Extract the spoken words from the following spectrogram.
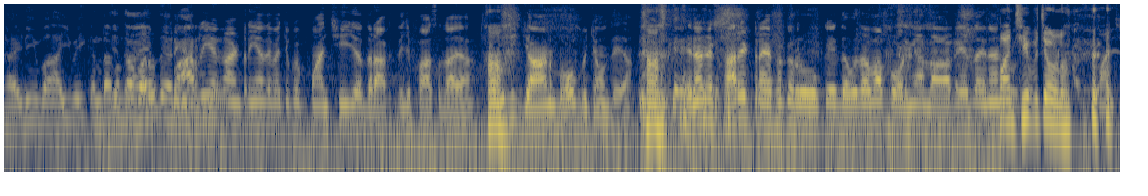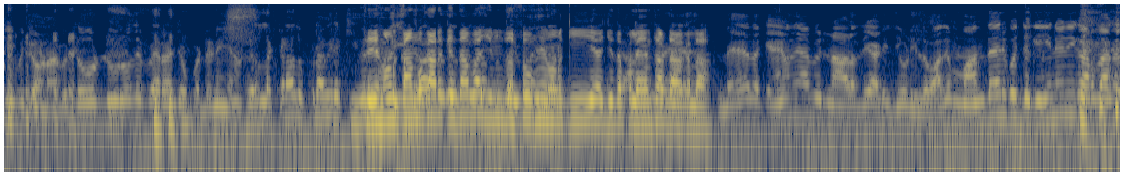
ਸਾਈਡਿੰਗ ਬਾਈ ਬਈ ਕੰਦਾ ਕੰਦਾ ਜਿੱਦਾਂ ਬਾਹਰੋਂ ਤਿਆਰੀ ਬਾਹਰਲੀਆਂ ਕੰਟਰੀਆਂ ਦੇ ਵਿੱਚ ਕੋਈ ਪੰਛੀ ਜਾਂ ਦਰਖਤ 'ਚ ਫਸਦਾ ਆ। ਉਹਦੀ ਜਾਨ ਬਹੁਤ ਬਚਾਉਂਦੇ ਆ। ਇਹਨਾਂ ਨੇ ਸਾਰੇ ਟ੍ਰੈਫਿਕ ਰੋਕ ਕੇ ਦਬਦਬਾ ਪੌੜੀਆਂ ਲਾ ਕੇ ਤਾਂ ਇਹਨਾਂ ਪੰਛੀ ਬਚਾਉਣਾ। ਪੰਛੀ ਬਚਾਉਣਾ ਵੀ ਡੋਰ ਡੂਰ ਉਹਦੇ ਪੈਰਾਂ 'ਚੋਂ ਕੱਢਣੀ ਆ। ਫਿਰ ਲੱਕੜਾਂ ਲੁੱਕੜਾਂ ਵੀ ਰੱਖੀ ਤੇ ਹੁਣ ਕੰਮ ਕਰ ਕਿੱਦਾਂ ਭਾਜੀ ਨੂੰ ਦੱਸੋ ਫੇ ਹੁਣ ਕੀ ਆ ਜਿੱਦਾਂ ਪਲਾਨ ਤੁਹਾਡਾ ਅਗਲਾ? ਮੈਂ ਤਾਂ ਕਹਿਣ ਦਿਆਂ ਵੀ ਨਾਲ ਦਿਹਾੜੀ ਦਿਹੜੀ ਲਵਾ ਦੇ ਮੰਨਦਾ ਨਹੀਂ ਕੋਈ ਯਕੀਨ ਹੀ ਨਹੀਂ ਕਰਦਾ ਕਿ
